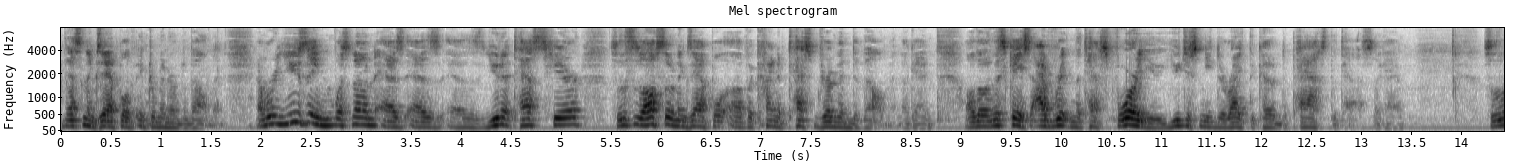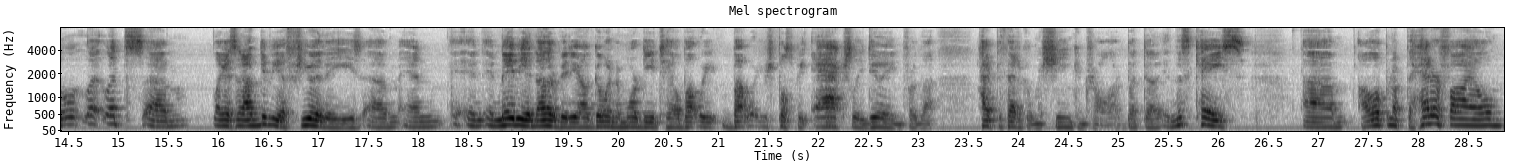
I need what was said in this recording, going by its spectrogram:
That's an example of incremental development. And we're using what's known as, as, as unit tests here. So this is also an example of a kind of test-driven development, okay? Although in this case, I've written the test for you. You just need to write the code to pass the test, okay? So let, us um, like I said, I'll give you a few of these, um, and in, in, maybe another video I'll go into more detail about what, about what you're supposed to be actually doing for the hypothetical machine controller. But uh, in this case, um, I'll open up the header file,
